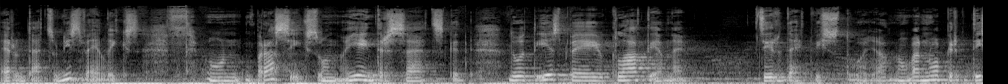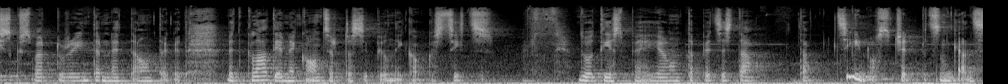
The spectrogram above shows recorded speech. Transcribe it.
erudēts un izvēlīgs, un prasīgs un ieinteresēts, kad dot iespēju klātienē dzirdēt visu to. Ja? Nu, var nopirkt diskus, var tur internetā un tagad, bet klātienē koncerts tas ir pilnīgi kaut kas cits. Dot iespēju, ja? un tāpēc es tā tā cīnos 14 gadus.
